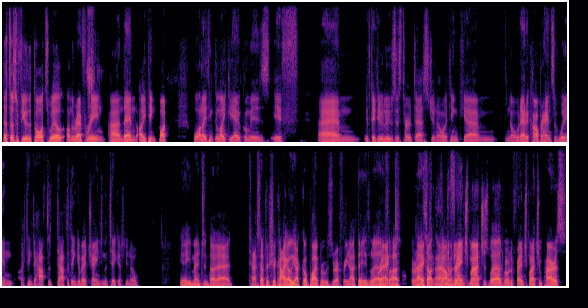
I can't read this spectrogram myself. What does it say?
that's just a few of the thoughts, Will, on the refereeing. And then I think what what I think the likely outcome is if um if they do lose this third test, you know, I think um you know without a comprehensive win, I think they have to they have to think about changing the ticket. You know, Yeah, you mentioned that uh, test after Chicago. Jaco Peyper was the referee that day as well. correct, so that- correct. And the. French match as well. Do you remember the French match in Paris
